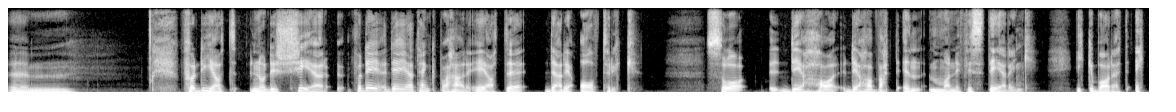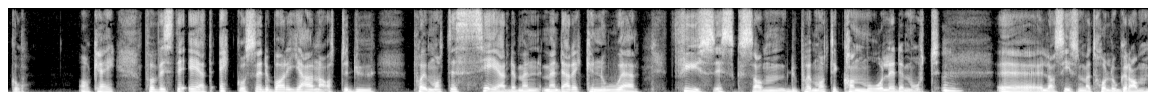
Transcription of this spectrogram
Um, fordi at når det skjer For det, det jeg tenker på her, er at det, der er avtrykk. Så det har, det har vært en manifestering, ikke bare et ekko. Ok? For hvis det er et ekko, så er det bare gjerne at du på en måte ser det, men, men det er ikke noe fysisk som du på en måte kan måle det mot. Eh, la oss si som et hologram.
